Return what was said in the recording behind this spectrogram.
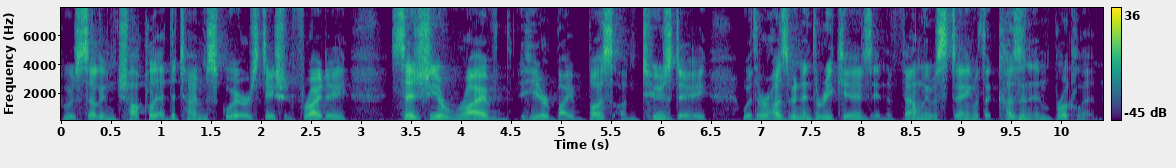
who was selling chocolate at the Times Square station Friday, says she arrived here by bus on Tuesday with her husband and three kids, and the family was staying with a cousin in Brooklyn.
